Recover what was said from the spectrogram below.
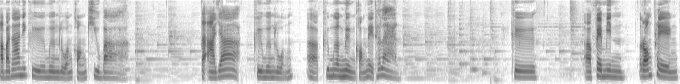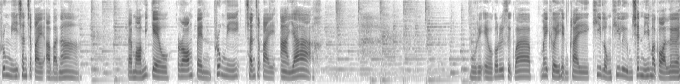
อาบานานี่คือเมืองหลวงของคิวบา แต่อาญาคือเมืองหลวงคือเมืองหนึ่งของเนเธอร์แลนด์ คืออเฟมินร้องเพลง พรุ่งนี้ฉันจะไปอาบานาแต่หมอมิเกลร้องเป็นพรุ่งนี้ฉันจะไปอาญา มูริเอลก็รู้สึกว่าไม่เคยเห็นใครขี้หลงขี้ลืมเช่นนี้มาก่อนเลย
